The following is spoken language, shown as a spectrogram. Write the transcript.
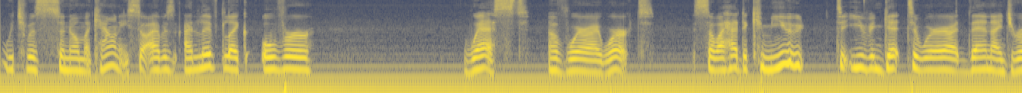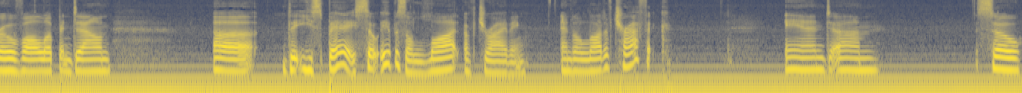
which was Sonoma County. So I was I lived like over west of where I worked. So I had to commute to even get to where I, then I drove all up and down uh, the East Bay. So it was a lot of driving and a lot of traffic. And um, so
